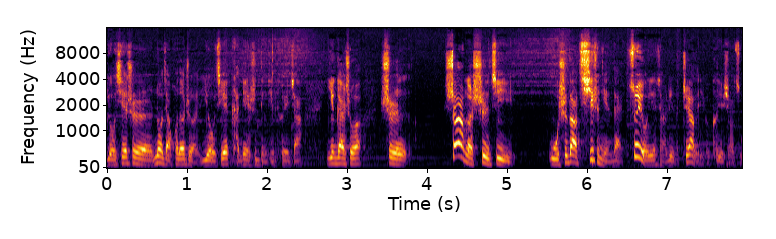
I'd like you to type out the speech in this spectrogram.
有些是诺奖获得者，有些肯定也是顶级的科学家，应该说是上个世纪五十到七十年代最有影响力的这样的一个科学小组。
